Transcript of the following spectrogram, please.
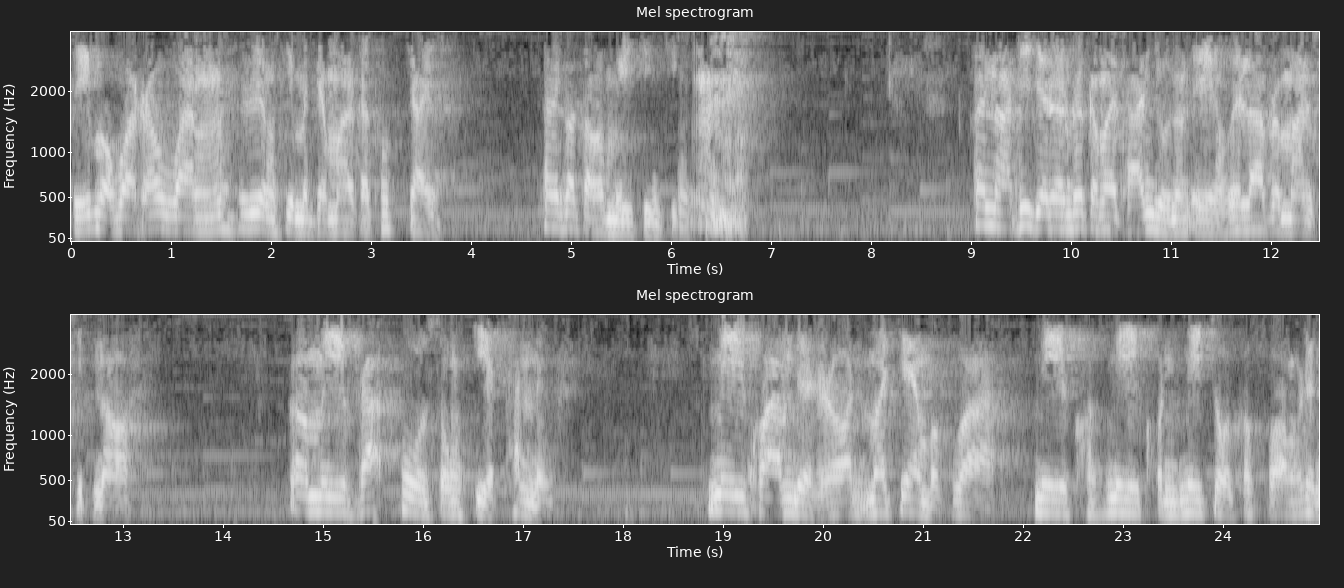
สีบอกว่าระวังเรื่องที่มันจะมากระทบใจ ท่านก็ตอบมีจริง ๆ ขณะที่เจริญพระกรรมฐานอยู่นั่นเอง เวลาประมาณสิบนอ ก็มีพระผู้ทรงเกียรติท่านหนึ่ง มีความเดือดร้อนมาแจ้งบอกว่ามีมีคนมีโจทย์เขาฟ้องเรื่อง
